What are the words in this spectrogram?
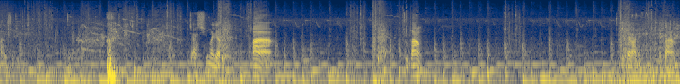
아, 이 새끼. 짜식 말이야. 빵. 두 방. 기절 안 해. 세 방.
